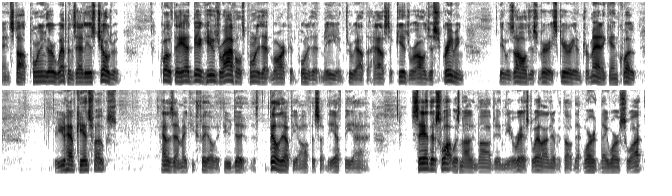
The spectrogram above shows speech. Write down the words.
and stop pointing their weapons at his children. Quote, they had big, huge rifles pointed at Mark and pointed at me and throughout the house. The kids were all just screaming. It was all just very scary and traumatic, end quote. Do you have kids, folks? How does that make you feel if you do? The Philadelphia office of the FBI said that SWAT was not involved in the arrest. Well, I never thought that were they were SWAT.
